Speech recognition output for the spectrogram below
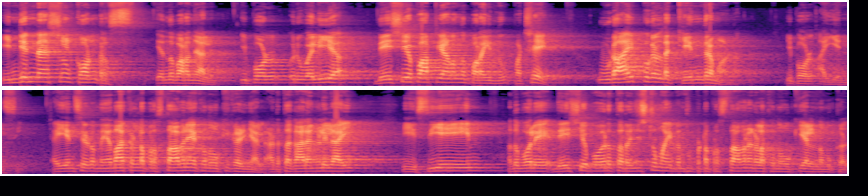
ഇന്ത്യൻ നാഷണൽ കോൺഗ്രസ് എന്ന് പറഞ്ഞാൽ ഇപ്പോൾ ഒരു വലിയ ദേശീയ പാർട്ടിയാണെന്ന് പറയുന്നു. പക്ഷേ ഉടായ്പകളുടെ കേന്ദ്രമാണ് ഇപ്പോൾ I N C I N സിയുടെ നേതാക്കളുടെ പ്രസ്താവനയൊക്കെ നോക്കിക്കഴിഞ്ഞാൽ അടുത്ത കാലങ്ങളിലായി ഈ സി എയും അതുപോലെ ദേശീയ പൗരത്വ രജിസ്റ്ററുമായി ബന്ധപ്പെട്ട പ്രസ്താവനകളൊക്കെ നോക്കിയാൽ നമുക്ക്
